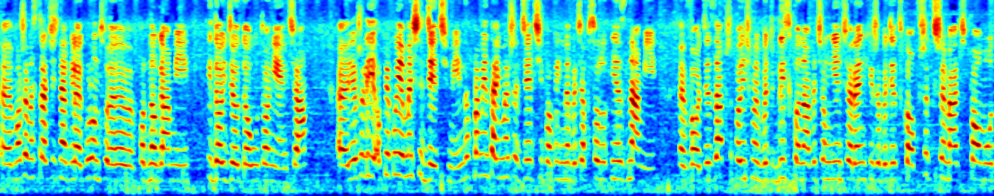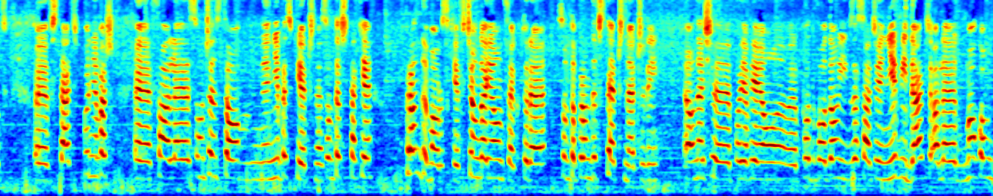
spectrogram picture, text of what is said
e, możemy stracić nagle grunt e, pod nogami i dojdzie do utonięcia. E, Jeżeli opiekujemy się dziećmi, no pamiętajmy, że dzieci powinny być absolutnie z nami w wodzie. Zawsze powinniśmy być blisko na wyciągnięcie ręki, żeby dziecko przytrzymać, pomóc, e, wstać, ponieważ e, fale są często mm, niebezpieczne. Są też takie prądy morskie wciągające, które są to prądy wsteczne, czyli one się pojawiają pod wodą i w zasadzie nie widać, ale mogą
